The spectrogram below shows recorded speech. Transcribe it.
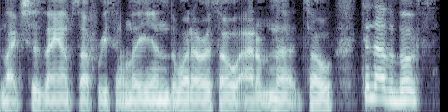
like Shazam stuff recently and whatever. So I don't know. So ten thousand books.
